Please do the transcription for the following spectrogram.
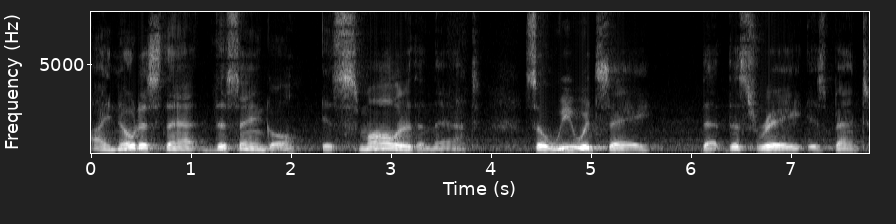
I notice that this angle is smaller than that. So we would say that this ray is bent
